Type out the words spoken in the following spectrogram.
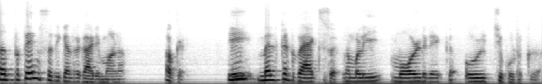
അത് പ്രത്യേകം ശ്രദ്ധിക്കേണ്ട ഒരു കാര്യമാണ്. ഓക്കെ ഈ മെൽറ്റഡ് വാക്സ് നമ്മൾ ഈ മോൾഡിലേക്ക് ഒഴിച്ചു കൊടുക്കുക.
